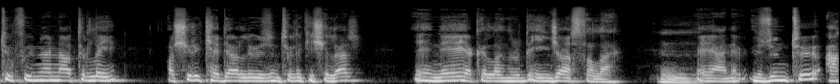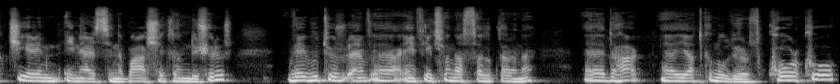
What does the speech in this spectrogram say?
Türk filmlerini hatırlayın. Aşırı kederli, üzüntülü kişiler e, neye yakalanırdı? İnce hastalığa. E, yani üzüntü akciğerin enerjisini, bağışıklığını düşürür ve bu tür en- e, enfeksiyon hastalıklarına e, daha e, yatkın oluyoruz. Korku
